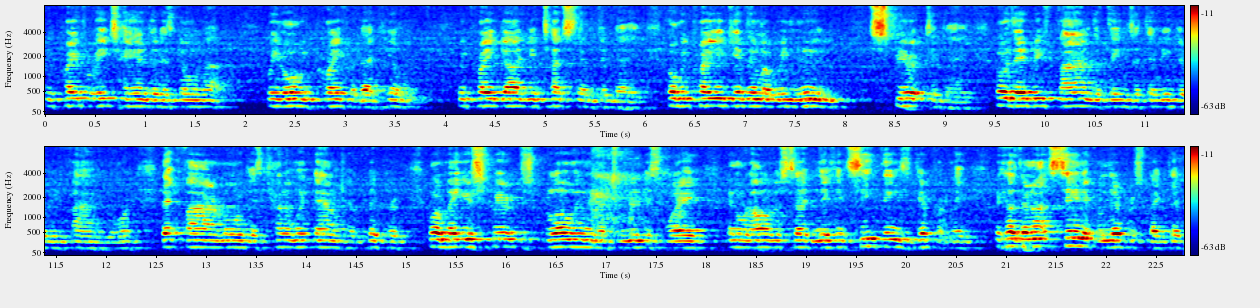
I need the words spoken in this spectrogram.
We pray for each hand that has gone up. We, Lord, we pray for that healing. We pray, God, you touch them today. Lord, we pray you give them a renewed spirit today. Lord, they refine the things that they need to refine, Lord. That fire, Lord, just kind of went down to a flicker. Lord, may your spirit just blow in in a tremendous way. And Lord, all of a sudden they can see things differently because they're not seeing it from their perspective.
